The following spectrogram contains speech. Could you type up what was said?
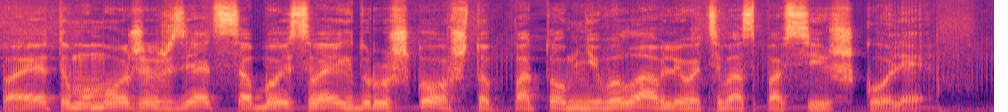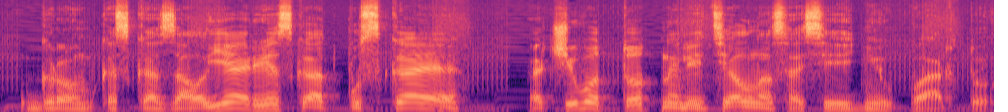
поэтому можешь взять с собой своих дружков, чтобы потом не вылавливать вас по всей школе», – громко сказал я, резко отпуская, отчего тот налетел на соседнюю парту.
